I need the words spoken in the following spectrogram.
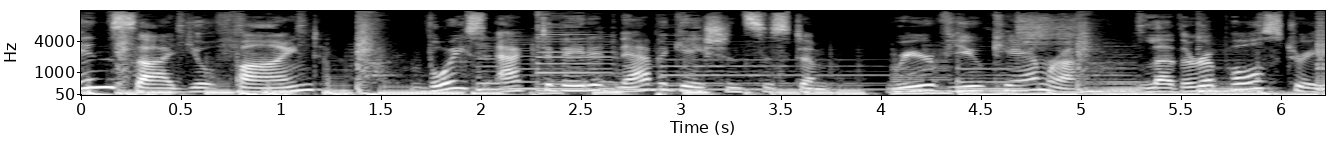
Inside you'll find voice activated navigation system, rear view camera, leather upholstery,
